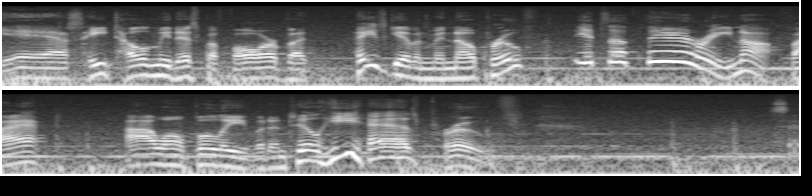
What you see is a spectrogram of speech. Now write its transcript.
yes, he told me this before, but he's given me no proof. It's a theory, not fact. I won't believe it until he has proof. So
